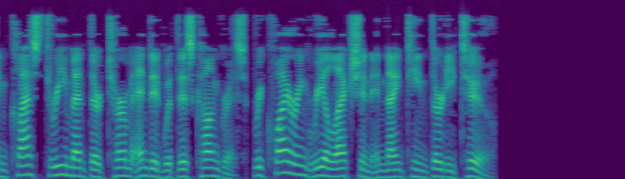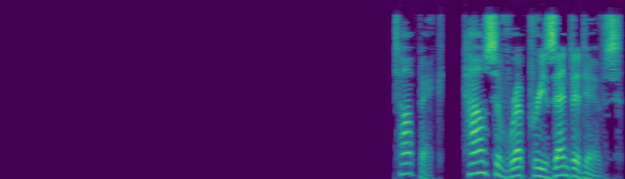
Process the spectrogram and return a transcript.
and Class 3 meant their term ended with this Congress, requiring re-election in 1932. House of Representatives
